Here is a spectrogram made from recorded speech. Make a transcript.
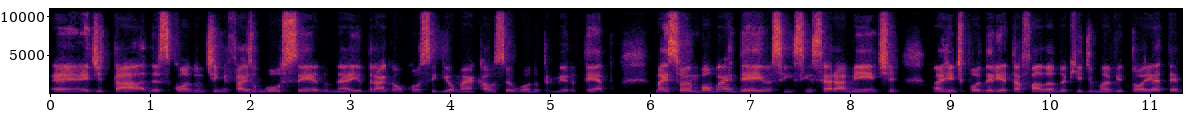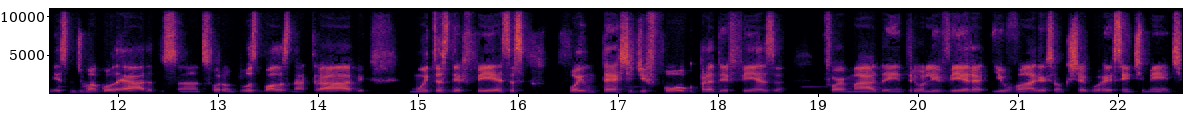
é, editadas quando um time faz um gol cedo, né? E o Dragão conseguiu marcar o seu gol no primeiro tempo, mas foi um bombardeio. Assim, sinceramente, a gente poderia estar falando aqui de uma vitória e até mesmo de uma goleada do Santos. Foram duas bolas na trave, muitas defesas. Foi um teste de fogo para a defesa formada entre Oliveira e o Wanderson, que chegou recentemente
